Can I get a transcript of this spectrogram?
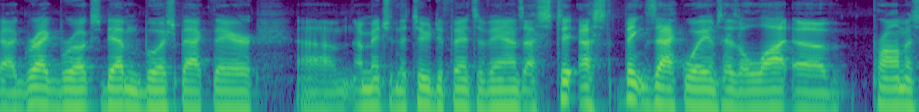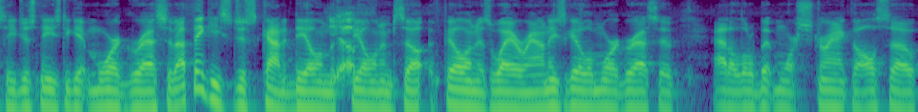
uh, Greg Brooks, Devin Bush back there. Um, I mentioned the two defensive ends. I, st- I think Zach Williams has a lot of promise. He just needs to get more aggressive. I think he's just kind of dealing with yep. feeling himself, feeling his way around. He's get a little more aggressive, add a little bit more strength. Also,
